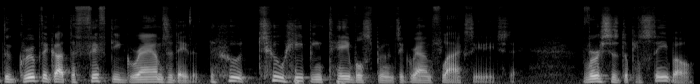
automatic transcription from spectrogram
The group that got the 50 grams a day, the two heaping tablespoons of ground flaxseed each day, versus the placebo,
